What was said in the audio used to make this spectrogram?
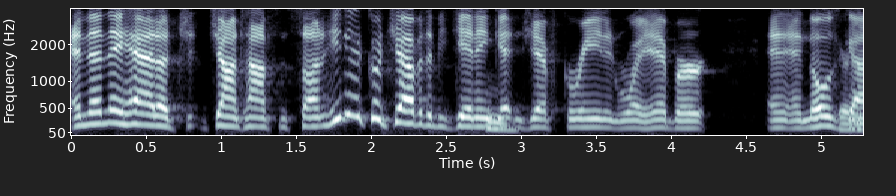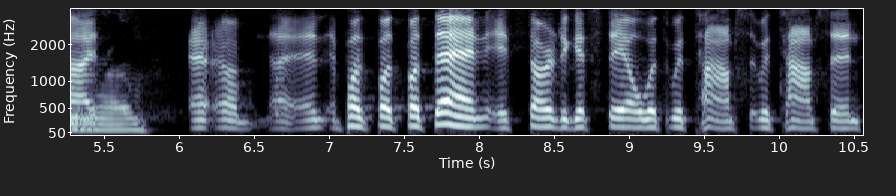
and then they had a John Thompson's son. He did a good job at the beginning, hmm. getting Jeff Green and Roy Hibbert and, and those guys. Uh, uh, and but but but then it started to get stale with with Thompson with Thompson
